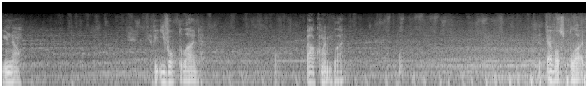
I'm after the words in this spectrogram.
You know. You have evil blood. Valcoin blood. The devil's blood.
